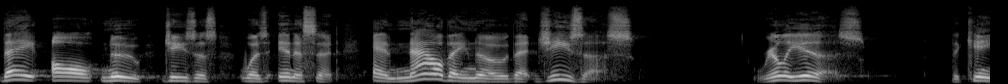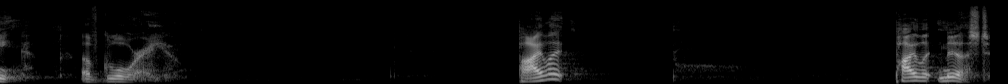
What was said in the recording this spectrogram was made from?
They all knew Jesus was innocent, and now they know that Jesus really is the King of glory. Pilate, Pilate missed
